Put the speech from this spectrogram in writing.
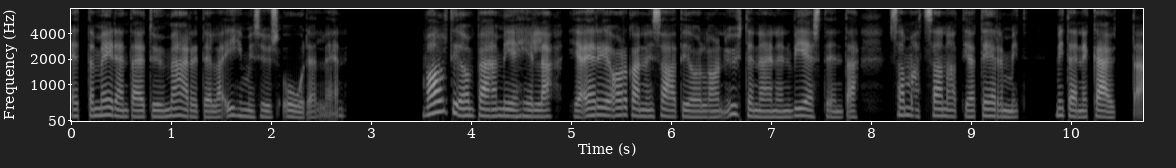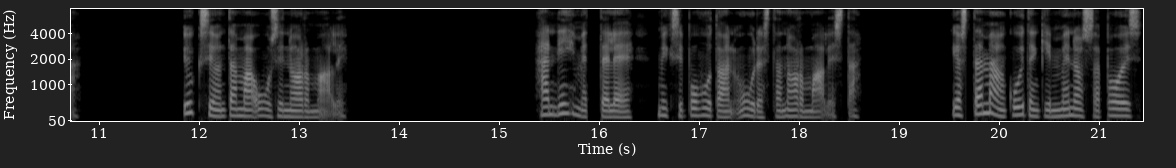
että meidän täytyy määritellä ihmisyys uudelleen. Valtion päämiehillä ja eri organisaatioilla on yhtenäinen viestintä, samat sanat ja termit, mitä ne käyttää. Yksi on tämä uusi normaali. Hän ihmettelee, miksi puhutaan uudesta normaalista. Jos tämä on kuitenkin menossa pois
